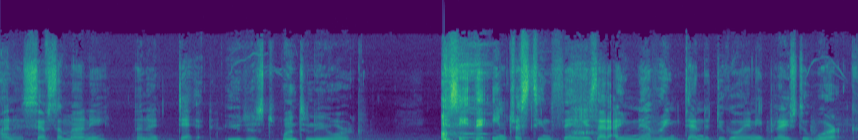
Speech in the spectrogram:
And I saved some money, and I did. you just went to New York. You see, the interesting thing is that I never intended to go any place to work.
